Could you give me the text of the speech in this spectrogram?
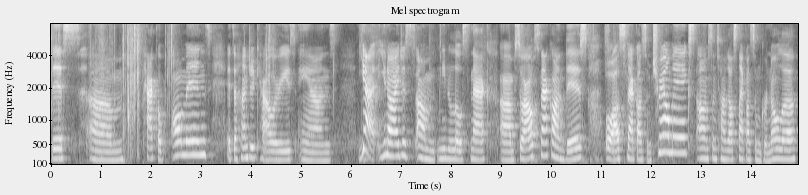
this um, pack of almonds. It's 100 calories and yeah, you know, I just um, need a little snack. Um, so I'll snack on this or I'll snack on some trail mix. Um, sometimes I'll snack on some granola.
